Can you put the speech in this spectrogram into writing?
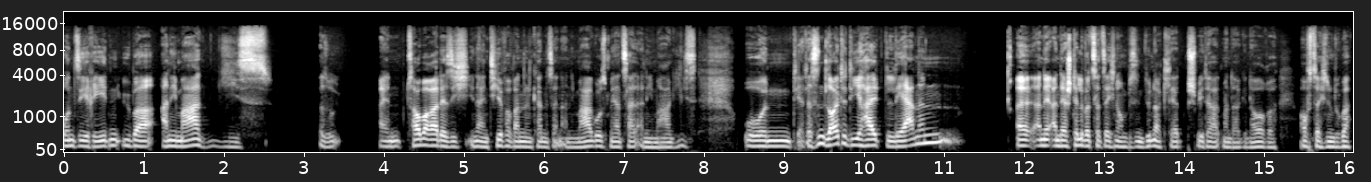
Und sie reden über Animagis. Also ein Zauberer, der sich in ein Tier verwandeln kann, ist ein Animagus, Mehrzahl Animagis. Und ja, das sind Leute, die halt lernen, äh, an, der, an der Stelle wird es tatsächlich noch ein bisschen dünner erklärt. Später hat man da genauere Aufzeichnungen drüber.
